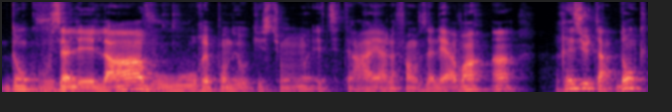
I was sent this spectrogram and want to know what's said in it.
Donc vous allez là, vous répondez aux questions, etc. Et à la fin, vous allez avoir un résultat. Donc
